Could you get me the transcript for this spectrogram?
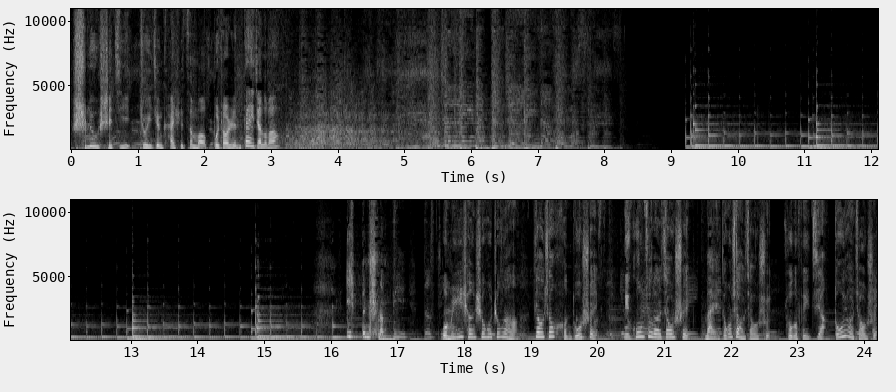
十六世纪就已经开始这么不招人待见了吗？我们日常生活中啊，要交很多税。你工作要交税，买东西要交税，坐个飞机啊都要交税，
